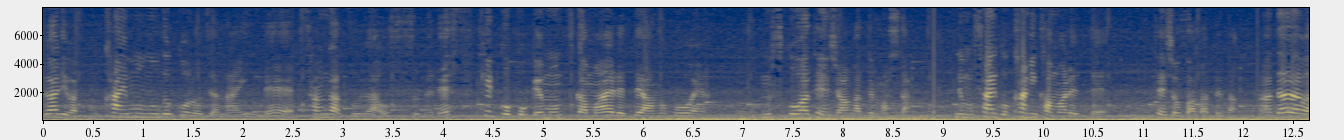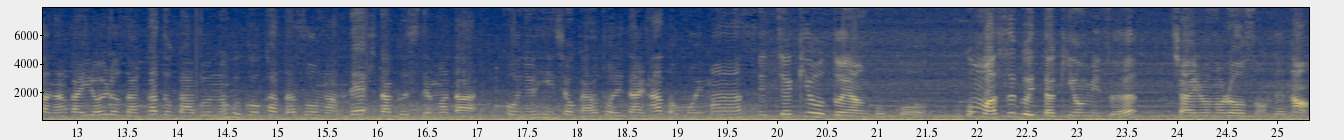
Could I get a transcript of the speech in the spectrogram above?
がりはもう買い物どころじゃないんで3月がおすすめです。結構ポケモン捕まえれてあの公園。息子はテンション上がってました。でも最後蚊に噛まれてテンション下がってた。あダダはなんかいろいろ雑貨とか分の服を買ったそうなんで帰宅してまた購入品紹介を撮りたいなと思います。めっちゃ京都やんここ。ここまっすぐ行った清水？茶色のローソンでな。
